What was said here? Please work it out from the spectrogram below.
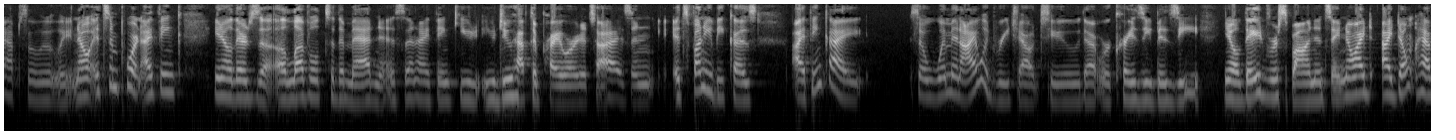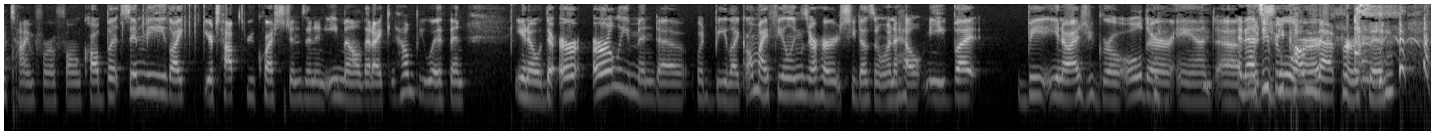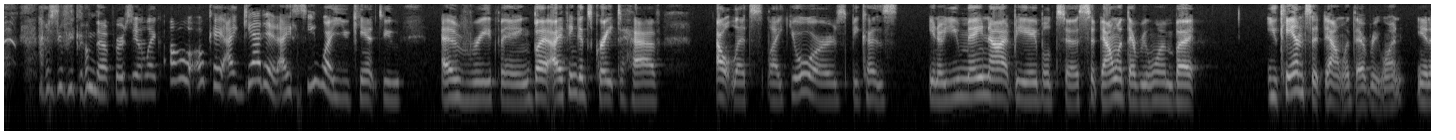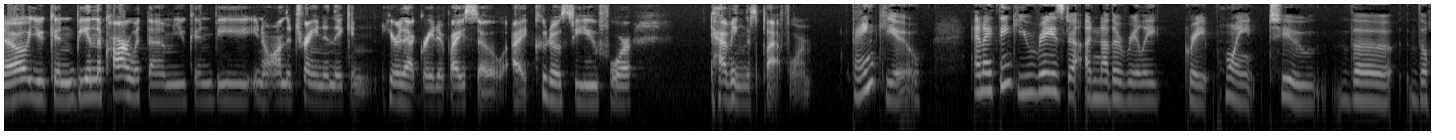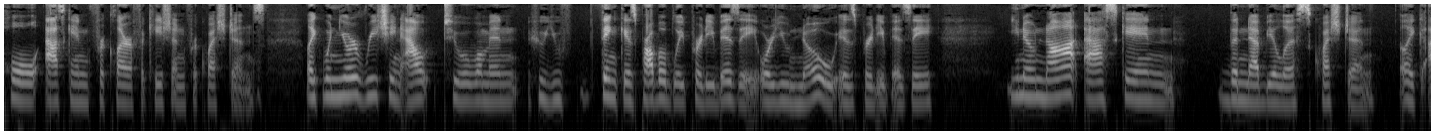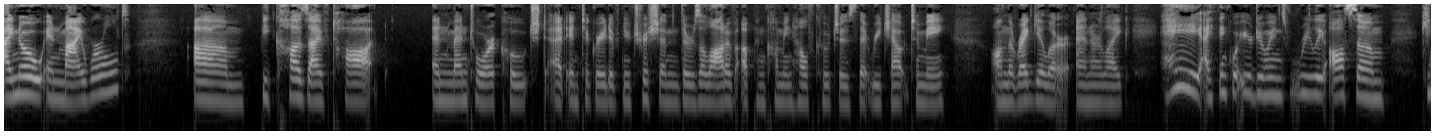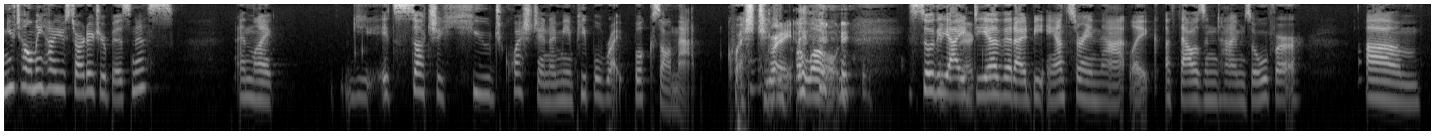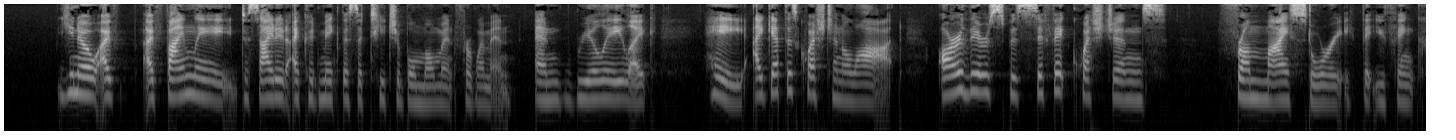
Absolutely. No, it's important. I think, you know, there's a, a, level to the madness and I think you you do have to prioritize and it's funny because I think I so women I would reach out to that were crazy busy, you know, they'd respond and say, "No, I, I don't have time for a phone call, but send me like your top three questions in an email that I can help you with." And you know, the er- early Minda would be like, "Oh, my feelings are hurt. She doesn't want to help me." But be you know, as you grow older and uh, and as mature, you become that person, as you become that person, you're like, "Oh, okay, I get it. I see why you can't do everything." But I think it's great to have outlets like yours because you know, you may not be able to sit down with everyone, but you can sit down with everyone. You know, you can be in the car with them, you can be, you know, on the train, and they can hear that great advice. So, I kudos to you for having this platform. Thank you. And I think you raised another really great point too the the whole asking for clarification for questions. Like when you're reaching out to a woman who you think is probably pretty busy or you know is pretty busy, you know, not asking the nebulous question. Like I know in my world, um, because I've taught and mentor coached at Integrative Nutrition, there's a lot of up and coming health coaches that reach out to me on the regular and are like, "Hey, I think what you're doing is really awesome. Can you tell me how you started your business?" And like it's such a huge question. I mean, people write books on that question right. alone. so the exactly. idea that I'd be answering that like a thousand times over, um, you know, I've I finally decided I could make this a teachable moment for women and really like, hey, I get this question a lot. Are there specific questions from my story that you think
